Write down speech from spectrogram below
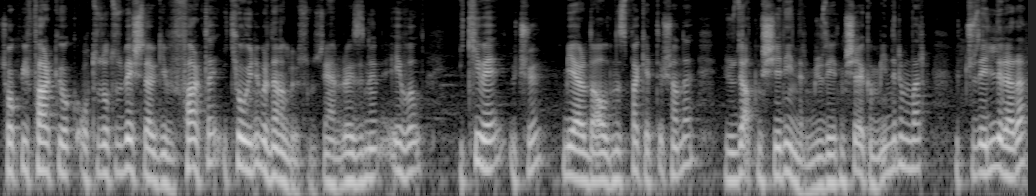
çok bir fark yok. 30-35 lira gibi farkla iki oyunu birden alıyorsunuz. Yani Resident Evil 2 ve 3'ü bir arada aldığınız pakette şu anda %67 indirim. %70'e yakın bir indirim var. 350 liradan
